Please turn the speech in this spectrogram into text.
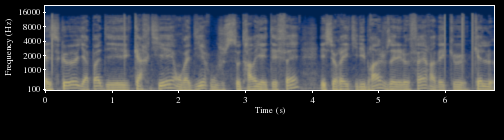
Est-ce qu'il n'y a pas des quartiers, on va dire, où ce travail a été fait et ce rééquilibrage, vous allez le faire avec euh, quel,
